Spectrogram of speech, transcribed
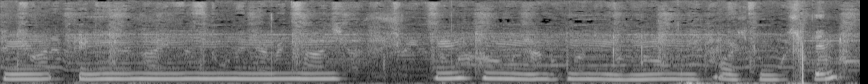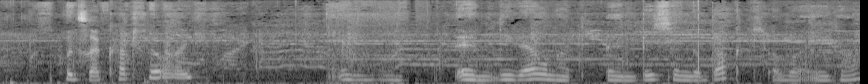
mm, oh, ich bin Spin. Kurzer Cut für euch. Ähm, die Werbung hat ein bisschen gebackt, aber egal.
